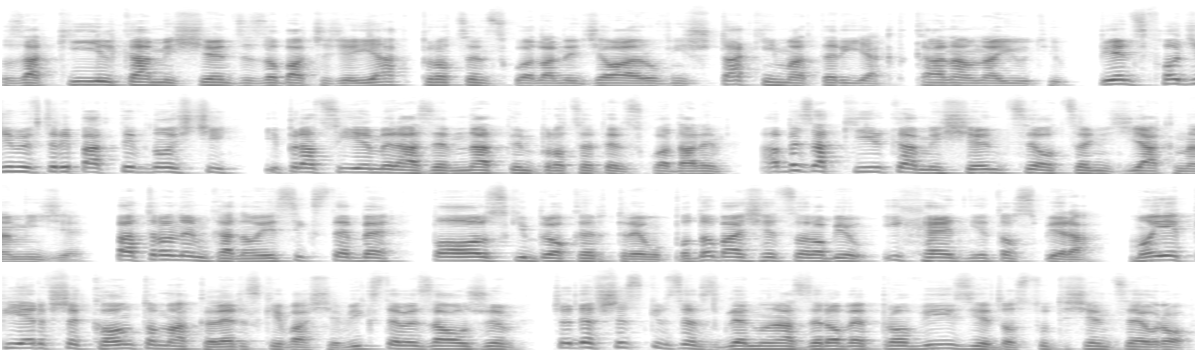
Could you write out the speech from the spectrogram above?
to za kilka miesięcy zobaczycie jak procent składany działa również w takiej materii jak kanał na YouTube. Więc wchodzimy w tryb aktywności i pracujemy razem nad tym procentem składanym, aby za kilka miesięcy ocenić jak nam idzie. Patronem kanału jest XTB, polski broker, któremu podoba się co robią i chętnie to wspiera. Moje pierwsze konto maklerskie właśnie w XTB założyłem przede wszystkim ze względu na zerowe prowizje do 100 tysięcy euro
